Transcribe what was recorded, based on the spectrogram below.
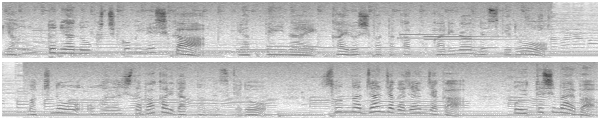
いや本当にあの口コミでしかやっていないカイロ柴田かっこ仮なんですけど、まあ、昨日お話したばかりだったんですけどそんなじゃんじゃかじゃんじゃかもう言ってしまえば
